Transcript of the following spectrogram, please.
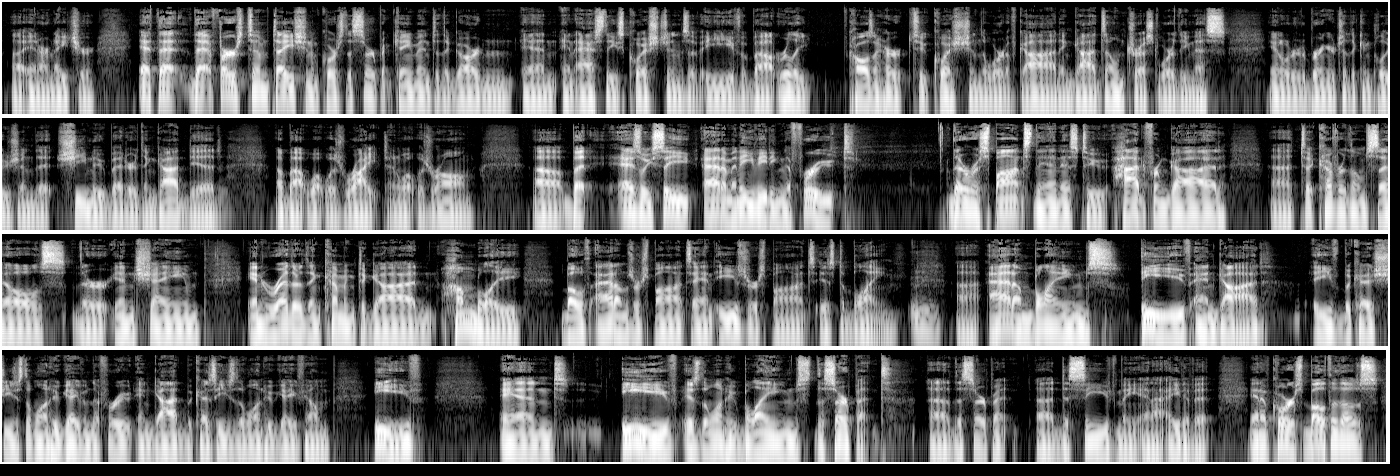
uh, in our nature at that that first temptation, of course, the serpent came into the garden and and asked these questions of Eve about really causing her to question the word of God and God's own trustworthiness in order to bring her to the conclusion that she knew better than God did about what was right and what was wrong. Uh, but as we see Adam and Eve eating the fruit, their response then is to hide from God, uh, to cover themselves. They're in shame and rather than coming to God humbly, both Adam's response and Eve's response is to blame. Mm-hmm. Uh, Adam blames Eve and God. Eve because she's the one who gave him the fruit, and God because he's the one who gave him Eve. And Eve is the one who blames the serpent. Uh, the serpent uh, deceived me, and I ate of it. And of course, both of those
